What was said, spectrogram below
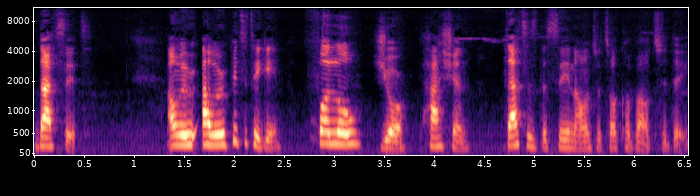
That's it. I will, I will repeat it again. Follow your passion. That is the saying I want to talk about today.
